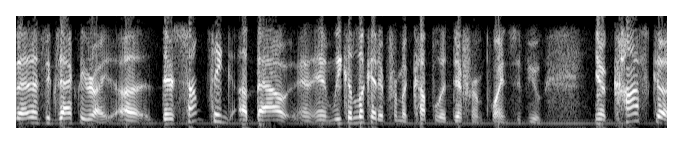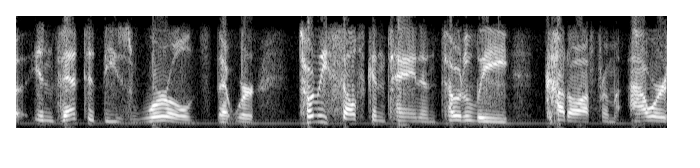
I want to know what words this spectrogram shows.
that's exactly right. Uh, there's something about, and, and we can look at it from a couple of different points of view. You know, Kafka invented these worlds that were totally self-contained and totally cut off from our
